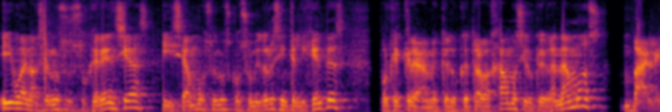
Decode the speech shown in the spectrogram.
y bueno, hacernos sus sugerencias y seamos unos consumidores inteligentes porque créanme que lo que trabajamos y lo que ganamos vale.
